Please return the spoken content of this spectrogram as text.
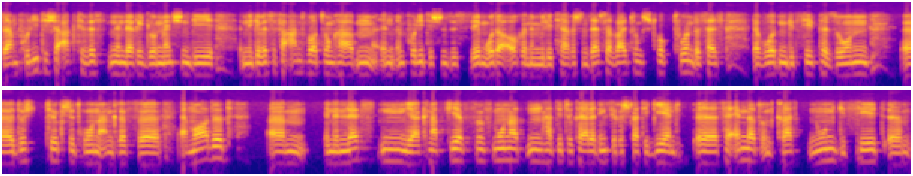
sagen, politische Aktivisten in der Region, Menschen, die eine gewisse Verantwortung haben in, im politischen System oder auch in den militärischen Selbstverwaltungsstrukturen. Das heißt, da wurden gezielt Personen äh, durch türkische Drohnenangriffe ermordet. Ähm, in den letzten ja, knapp vier, fünf Monaten hat die Türkei allerdings ihre Strategie äh, verändert und greift nun gezielt ähm,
